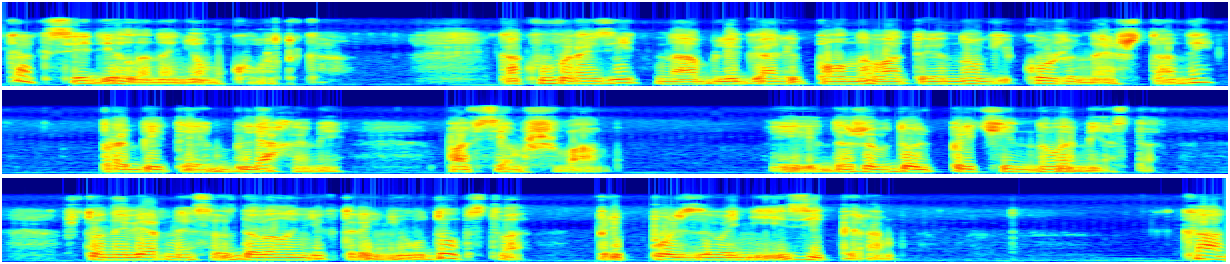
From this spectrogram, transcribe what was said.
Как сидела на нем куртка, как выразительно облегали полноватые ноги кожаные штаны, пробитые бляхами по всем швам и даже вдоль причинного места, что, наверное, создавало некоторые неудобства при пользовании зиппером. Как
